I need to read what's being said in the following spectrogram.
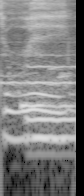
It's real.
